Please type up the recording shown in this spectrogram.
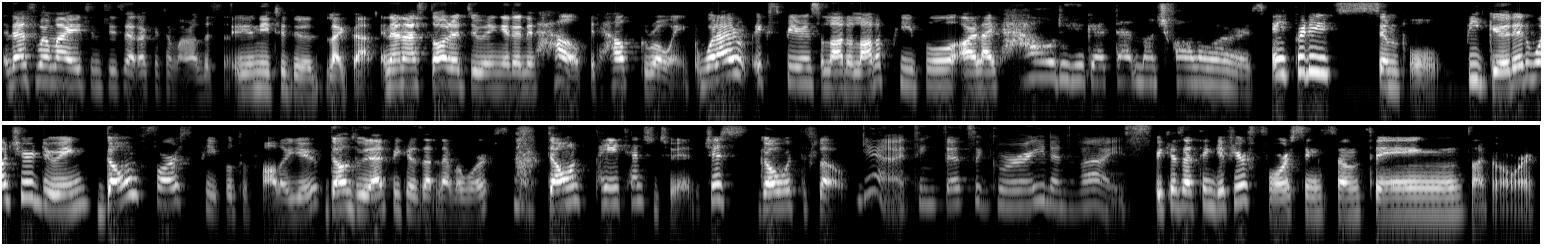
And that's when my agency said, okay, Tamara, listen, you need to do it like that. And then I started doing it and it helped. It helped growing. What I experienced a lot, a lot of people are like, how do you get that much followers? It's pretty simple be good at what you're doing. Don't force people to follow you. Don't do that because that never works. Don't pay attention to it. Just go with the flow. Yeah, I think that's a great advice. Because I think if you're forcing something, it's not going to work.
